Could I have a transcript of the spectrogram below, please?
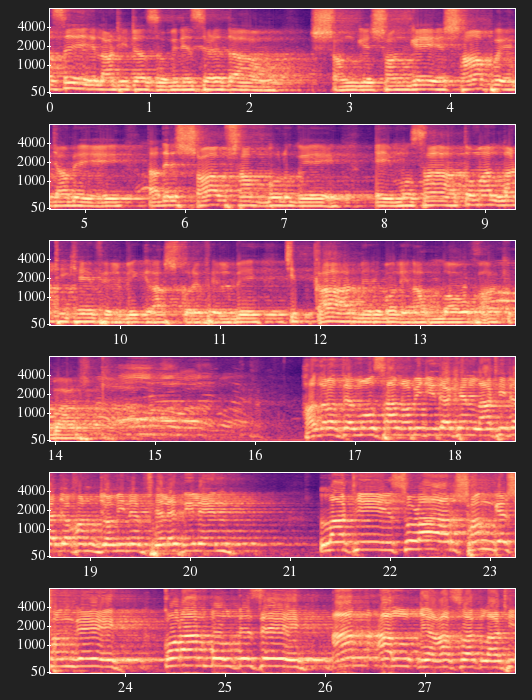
আছে, লাঠিটা জমিনে ছেড়ে দাও। সঙ্গে সঙ্গে সাপ হয়ে যাবে, তাদের সব সাপ বলবে, এই মশা তোমার লাঠি খেয়ে ফেলবে, গ্রাস করে ফেলবে। চিৎকার মেরে বলেন, আল্লাহ আকবার। হজরতে মোসা নবীজি দেখেন, লাঠিটা যখন জমিনে ফেলে দিলেন, লাঠি ছোড়ার সঙ্গে সঙ্গে কোরআন বলতেছে, আন আলকে আসাক লাঠি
